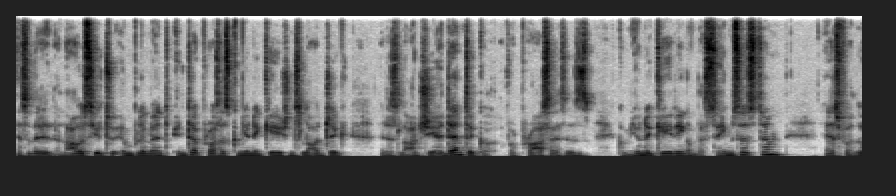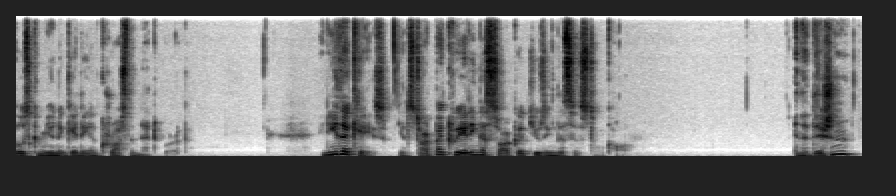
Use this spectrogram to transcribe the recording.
is that it allows you to implement inter-process communications logic that is largely identical for processes communicating on the same system as for those communicating across the network. In either case, you'd start by creating a socket using the system call. In addition,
